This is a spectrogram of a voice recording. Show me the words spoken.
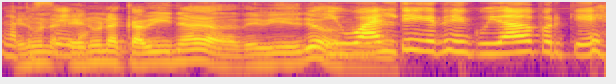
en, una, pecera. en una cabina de vidrio. Igual donde- tiene que tener cuidado porque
